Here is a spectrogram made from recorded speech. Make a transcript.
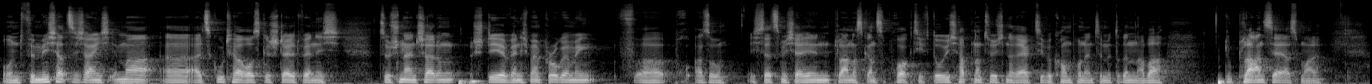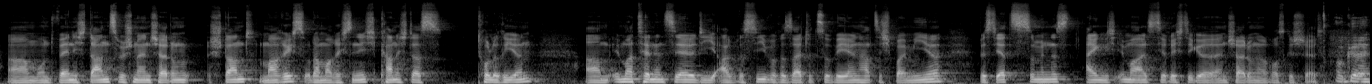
Und für mich hat sich eigentlich immer äh, als gut herausgestellt, wenn ich zwischen einer Entscheidung stehe, wenn ich mein Programming, äh, also ich setze mich ja hin, plane das Ganze proaktiv durch, habe natürlich eine reaktive Komponente mit drin, aber du planst ja erstmal. Ähm, und wenn ich dann zwischen einer Entscheidung stand, mache ich es oder mache ich es nicht, kann ich das tolerieren. Ähm, immer tendenziell die aggressivere Seite zu wählen, hat sich bei mir bis jetzt zumindest eigentlich immer als die richtige Entscheidung herausgestellt. Okay.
